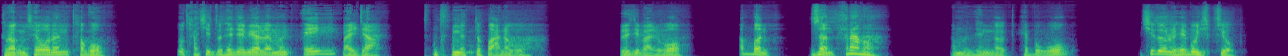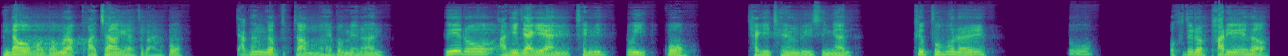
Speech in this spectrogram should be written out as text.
그만큼 세월은 가고 또 다시 또 세제비 하려면 에이 말자 그러면 또 안 하고 그러지 말고 한번 우선 하나만 한번 생각해보고 시도를 해보십시오. 된다고 뭐 너무나 과창하게 하지 말고 작은 것부터 한번 해보면은 의외로 아기자기한 재미도 있고 자기 재능도 있으면 그 부분을 또 그대로 발휘해서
